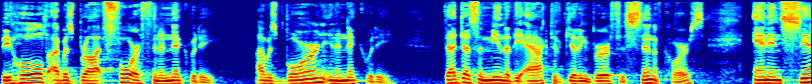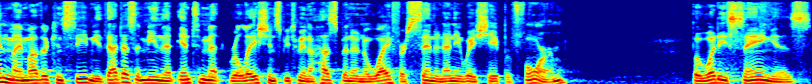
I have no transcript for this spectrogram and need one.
Behold, I was brought forth in iniquity. I was born in iniquity. That doesn't mean that the act of giving birth is sin, of course. And in sin, my mother conceived me. That doesn't mean that intimate relations between a husband and a wife are sin in any way, shape, or form. But what he's saying is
